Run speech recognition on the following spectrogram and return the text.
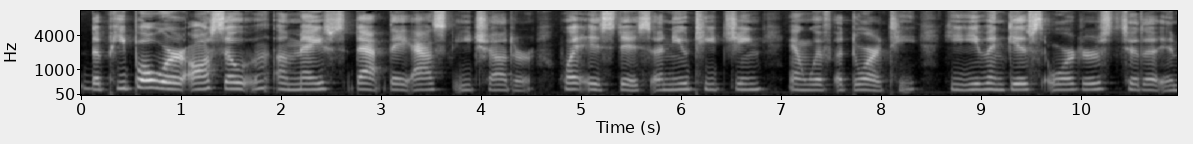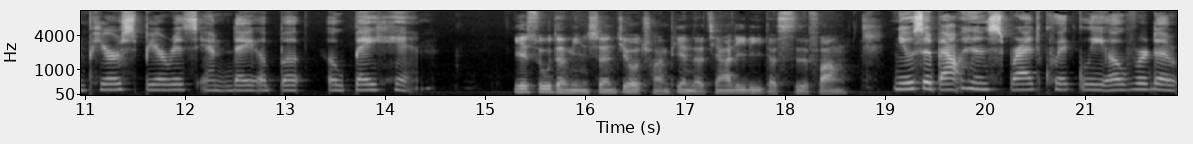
The people were also amazed that they asked each other, What is this? A new teaching and with authority. He even gives orders to the impure spirits and they obe- obey him. 耶稣的名声就传遍了加利利的四方。 News about him spread quickly over the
